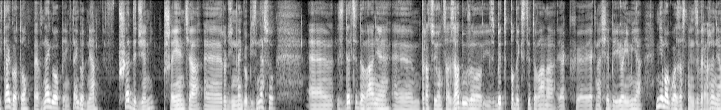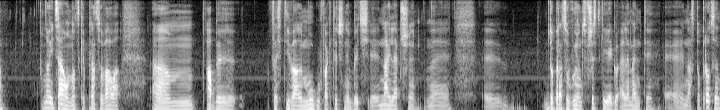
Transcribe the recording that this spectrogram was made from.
I tak oto pewnego pięknego dnia przeddzień przejęcia e, rodzinnego biznesu, e, zdecydowanie e, pracująca za dużo i zbyt podekscytowana jak, jak na siebie Joimia nie mogła zasnąć z wrażenia. No i całą nockę pracowała, um, aby festiwal mógł faktycznie być najlepszy, dopracowując wszystkie jego elementy na 100%.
